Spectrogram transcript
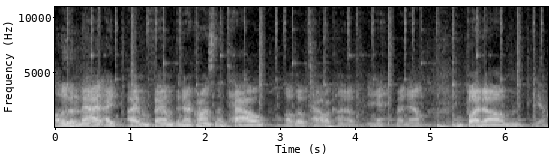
other than that, I, I'm a fan of the Necrons and the Tau, although Tau are kind of eh right now. But um, yeah.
